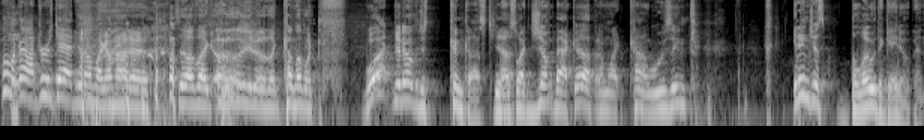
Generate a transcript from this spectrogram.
"Oh god, Drew's dead." You know, I'm like, "I'm not." Uh. So I'm like, "Oh," you know, like come up like, "What?" You know, just concussed. You know, so I jump back up, and I'm like kind of woozy. It didn't just blow the gate open.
